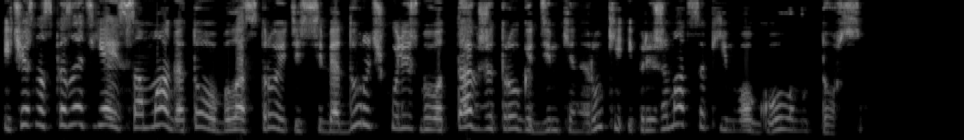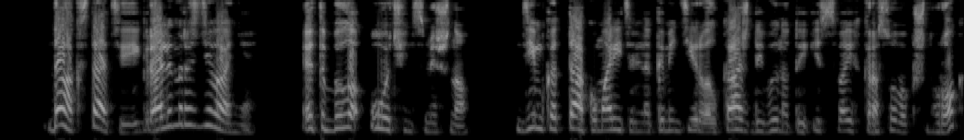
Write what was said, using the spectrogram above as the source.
и, честно сказать, я и сама готова была строить из себя дурочку, лишь бы вот так же трогать Димкины руки и прижиматься к его голому торсу. Да, кстати, играли на раздевание. Это было очень смешно. Димка так уморительно комментировал каждый вынутый из своих кроссовок шнурок,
